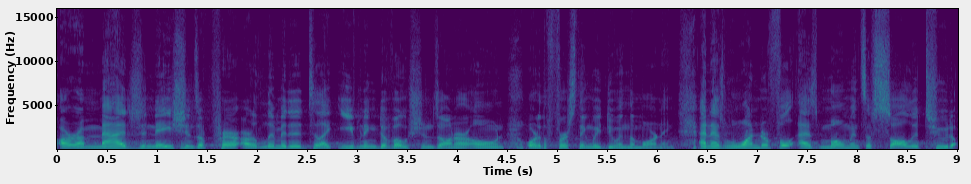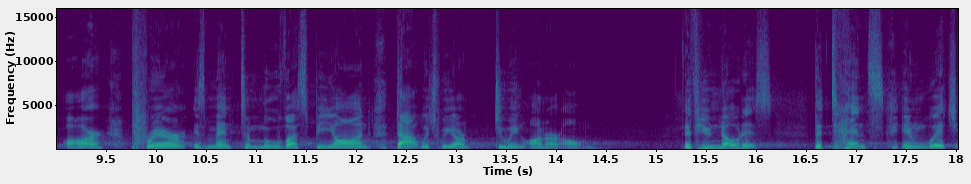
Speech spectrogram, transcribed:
our imaginations of prayer are limited to like evening devotions on our own or the first thing we do in the morning. And as wonderful as moments of solitude are, prayer is meant to move us beyond that which we are doing on our own. If you notice, the tense in which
